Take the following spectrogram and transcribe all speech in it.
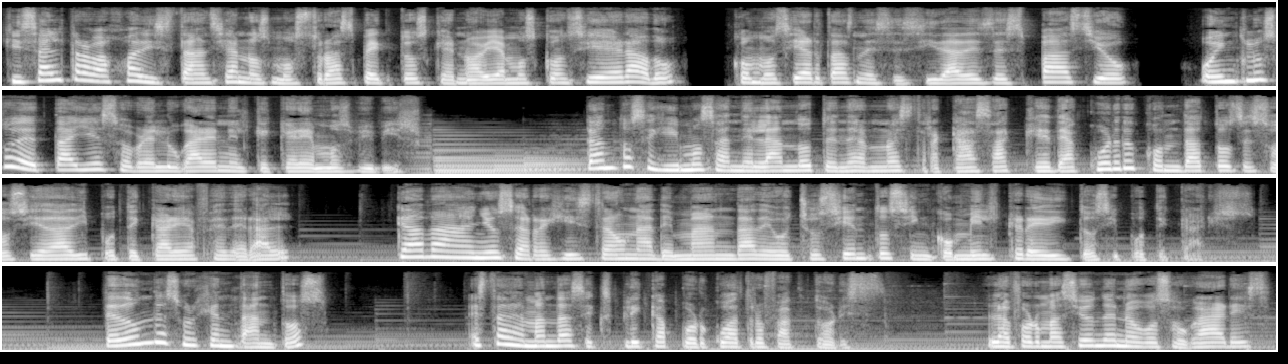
Quizá el trabajo a distancia nos mostró aspectos que no habíamos considerado, como ciertas necesidades de espacio o incluso detalles sobre el lugar en el que queremos vivir. Tanto seguimos anhelando tener nuestra casa que, de acuerdo con datos de Sociedad Hipotecaria Federal, cada año se registra una demanda de 805 mil créditos hipotecarios. ¿De dónde surgen tantos? Esta demanda se explica por cuatro factores. La formación de nuevos hogares,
